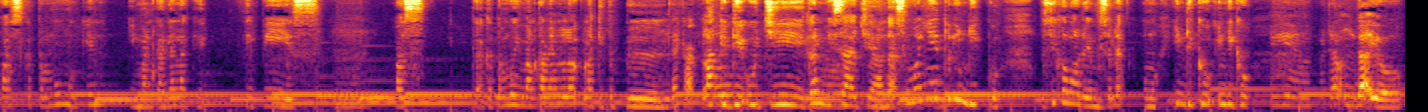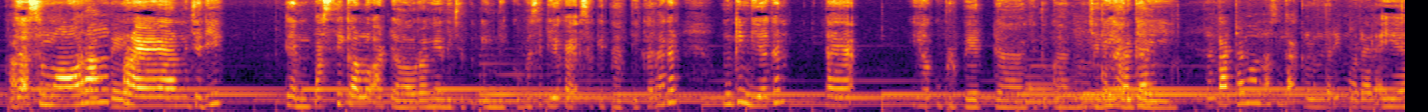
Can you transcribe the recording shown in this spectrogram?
pas ketemu mungkin iman kalian lagi tipis. Pas gak ketemu iman kalian lagi tebel lagi diuji kan Iya. bisa aja. Nggak semuanya itu indigo. Mesti kalau ada yang bisa lihat ngomong indigo indigo. Iya padahal enggak yo. Gak nggak semua orang pren jadi dan pasti kalau ada orang yang disebut indigo pasti dia kayak sakit hati. Karena kan mungkin dia kan kayak iya aku berbeda gitu kan. Mm, jadi dan hargai. dan kadang ono sing gak gelem terima rek Iya,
